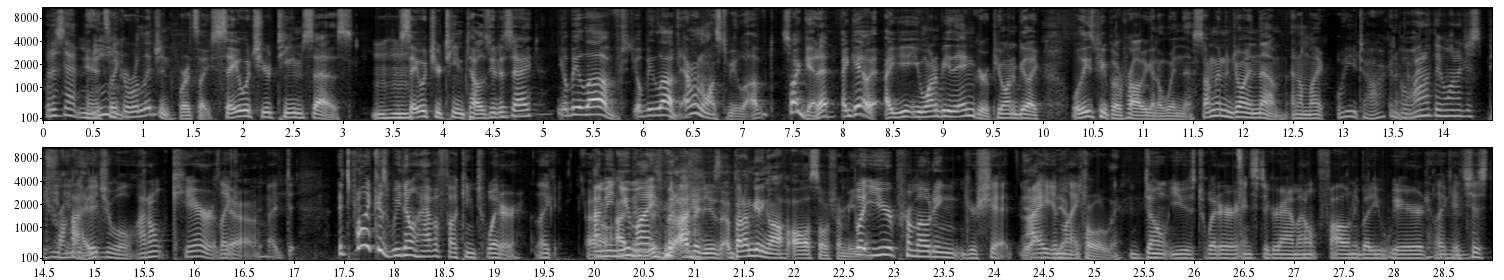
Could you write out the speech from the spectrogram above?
what does that mean? And it's like a religion where it's like, say what your team says. Mm-hmm. Say what your team tells you to say. You'll be loved. You'll be loved. Everyone wants to be loved. So I get it. I get it. I, you, want to be the in group. You want to be like, well, these people are probably going to win this. So I'm going to join them. And I'm like, what are you talking But about? why don't they want to just be an individual? I don't care. Like, Yeah. I it's probably because we don't have a fucking Twitter. Like, I Oh, mean, I've you might, using- but, I've been using, but I'm getting off all social media. but you're promoting your shit. Yeah, I am yeah, like, totally. don't use Twitter, Instagram. I don't follow anybody weird. Like, Mm-hmm. it's just,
